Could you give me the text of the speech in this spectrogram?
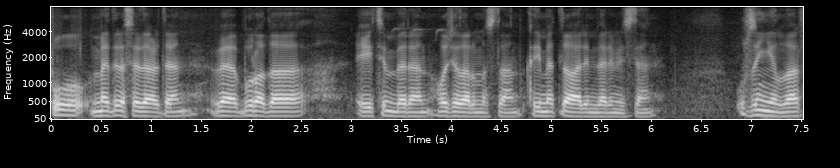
Bu medreselerden ve burada eğitim veren hocalarımızdan, kıymetli alimlerimizden uzun yıllar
